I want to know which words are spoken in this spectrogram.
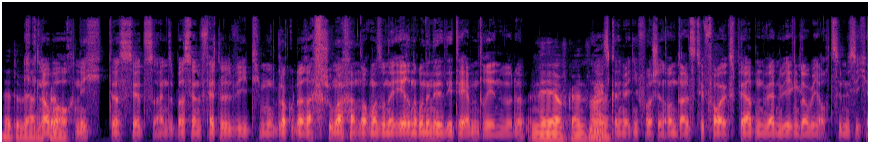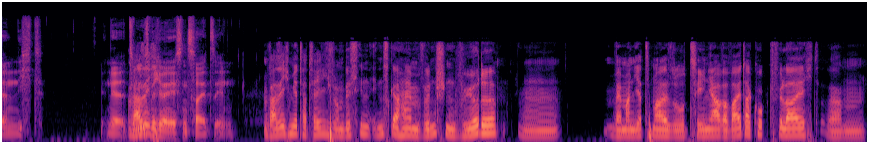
hätte werden Ich glaube können. auch nicht, dass jetzt ein Sebastian Vettel wie Timo Glock oder Ralf Schumacher nochmal so eine Ehrenrunde in der DTM drehen würde. Nee, auf keinen Fall. Nee, das kann ich mir echt nicht vorstellen. Und als TV-Experten werden wir ihn, glaube ich, auch ziemlich sicher nicht in der, zumindest ich, nicht in der nächsten Zeit sehen. Was ich mir tatsächlich so ein bisschen insgeheim wünschen würde, hm, wenn man jetzt mal so zehn Jahre weiter guckt vielleicht, ähm,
